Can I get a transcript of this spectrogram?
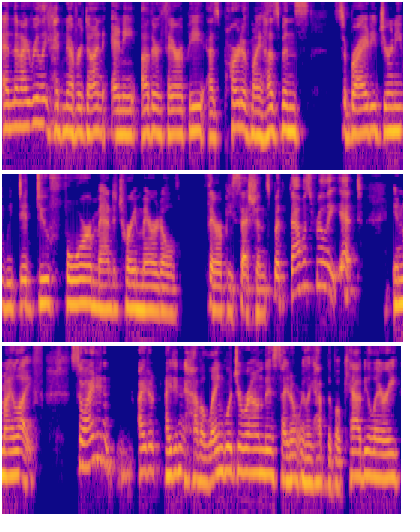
and then I really had never done any other therapy. As part of my husband's sobriety journey, we did do four mandatory marital therapy sessions, but that was really it in my life. So I didn't, I don't, I didn't have a language around this. I don't really have the vocabulary,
